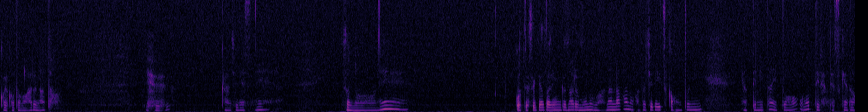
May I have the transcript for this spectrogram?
こういうこともあるなという感じですね。そのねゴッテスギャザリングなるものは何らかの形でいつか本当にやってみたいと思ってるんですけど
